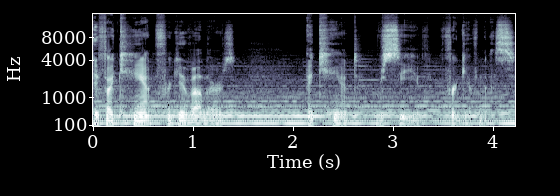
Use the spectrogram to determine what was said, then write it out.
If I can't forgive others, I can't receive forgiveness.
